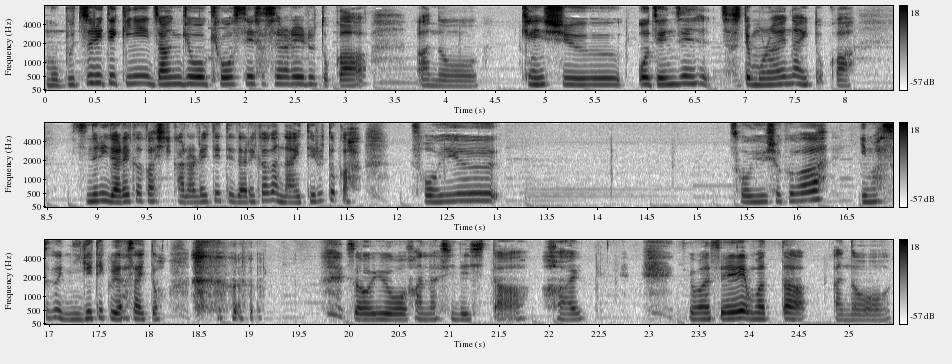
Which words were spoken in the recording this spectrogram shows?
もう物理的に残業を強制させられるとかあの研修を全然させてもらえないとか常に誰かが叱られてて誰かが泣いてるとかそういうそういう職場は今すぐ逃げてくださいと。そういうお話でした。はい。すいません。またあの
